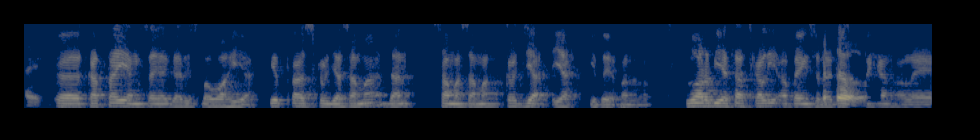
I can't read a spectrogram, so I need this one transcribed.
Eh, kata yang saya garis bawahi ya, kita harus kerjasama dan sama-sama kerja ya, gitu ya Pak. Luar biasa sekali apa yang sudah Betul. disampaikan oleh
